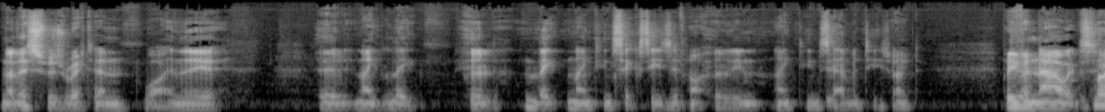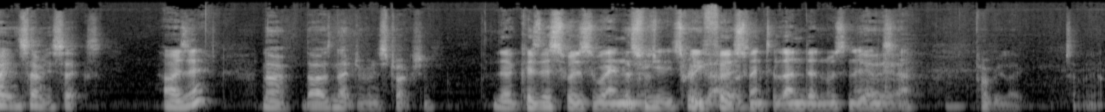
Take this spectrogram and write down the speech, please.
Now, this was written what in the early, like late early, late nineteen sixties, if not early nineteen seventies, right? But even now, it's it's 1976. oh, is it? No, that was net driven instruction. Because this was when This was he, first went to London, wasn't it? Yeah, yeah. Probably like something at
